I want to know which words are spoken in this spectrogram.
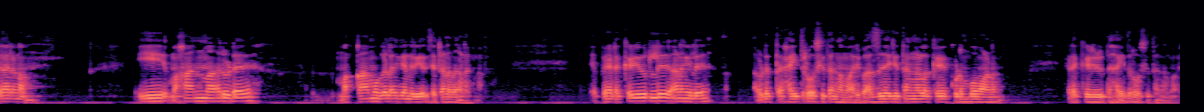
കാരണം ഈ മഹാന്മാരുടെ മക്കാമുകളെ കേന്ദ്രീകരിച്ചിട്ടാണ് ഇത് നടക്കുന്നത്. ഇപ്പോൾ എടക്കഴിയൂരിൽ ആണെങ്കിൽ അവിടുത്തെ ഹൈദ്രോസി തങ്ങന്മാർ ഇപ്പം അസുഹരി തങ്ങളൊക്കെ കുടുംബമാണ് എടക്കഴിയൂരത്തെ ഹൈദ്രോസി തങ്ങന്മാർ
